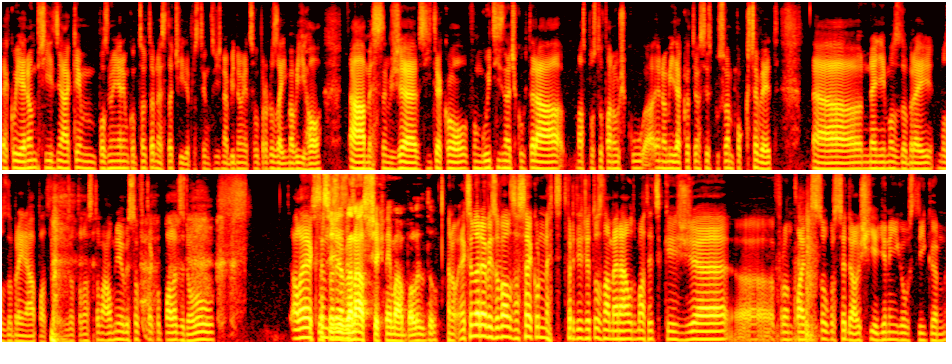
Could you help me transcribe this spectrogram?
jako jenom přijít s nějakým pozměněným konceptem nestačí, ty prostě musíš nabídnout něco opravdu zajímavého a myslím, že vzít jako fungující značku, která má spoustu fanoušků a jenom jí takhle tím způsobem pokřevit, uh, není moc dobrý, moc dobrý nápad. Takže za tohle to má u mě Ubisoft jako palec dolů ale jak Myslím jsem si, tady že avizoval, za nás všechny má paletu. ano, jak jsem tady avizoval, zase jako nechci tvrdit, že to znamená automaticky, že uh, Frontline jsou prostě další jediný Ghost Recon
